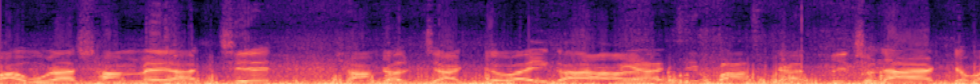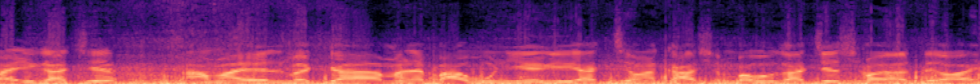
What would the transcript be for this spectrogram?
বাবুরা সামনে যাচ্ছে। সকাল চারটে বাইক আমি আছি পাঁচটা পিছনে আর একটা বাইক আছে। আমার হেলমেটটা মানে বাবু নিয়ে গিয়ে যাচ্ছে আমার কাশিম বাবুর কাছে সরাতে হয়।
